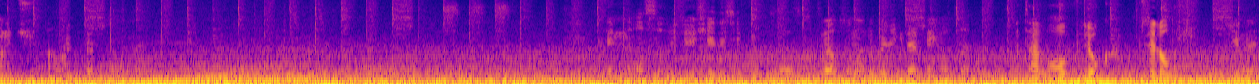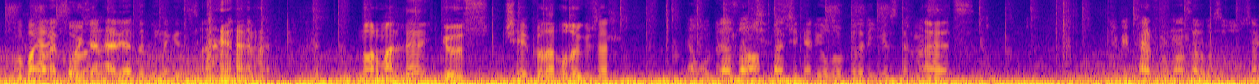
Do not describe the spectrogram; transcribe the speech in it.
13. Tamam. 44. Senin asıl videoyu şeyde çekmemiz lazım. Trabzon arabayla giderken yolda. E, tabii o vlog güzel olur. Değil mi? O bayağı Kafana güzel olur. koyacaksın her yerde bununla gezeceksin. Normalde göğüs şey yapıyorlar o da güzel. Ama biraz daha alttan çeker. Yolu o kadar iyi göstermez. Evet. Bir performans arabası bulsak.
